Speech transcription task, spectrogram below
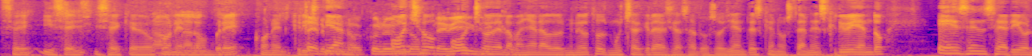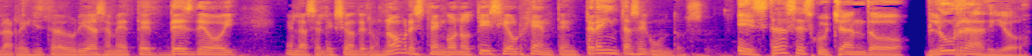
sí, y, se, y se quedó No, con el nombre, locura. con el cristiano. Terminó con el 8, nombre de bíblico. la mañana, dos minutos. Muchas gracias a los oyentes que nos están escribiendo. Es en serio, la registraduría se mete desde hoy en la selección de los nombres. Tengo noticia urgente en 30 segundos. Estás escuchando Blue Radio.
